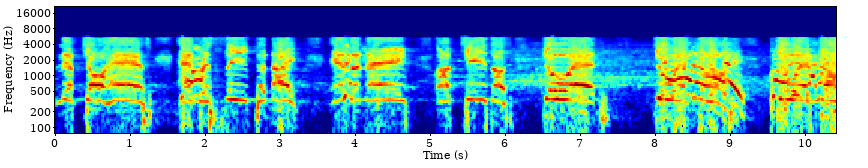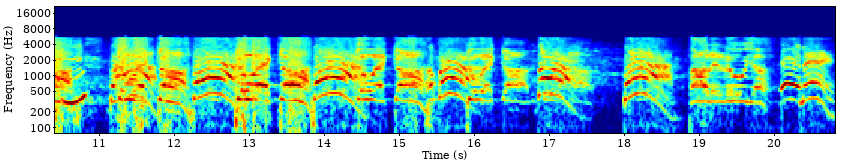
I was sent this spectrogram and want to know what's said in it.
Lift your hands and receive tonight in the name of Jesus. Do it. Do it, God. Do it, God. Do it, God. Do it, God. Do it, God. Do it, God. Do it. God. Hallelujah. amen.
